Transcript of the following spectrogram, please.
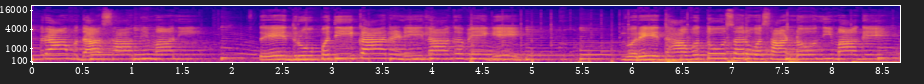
रामदासाभिमानी. ते द्रौपदी कारणे लाग वेगे. त्वरे धावतो सर्व सांडोनी मागे.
